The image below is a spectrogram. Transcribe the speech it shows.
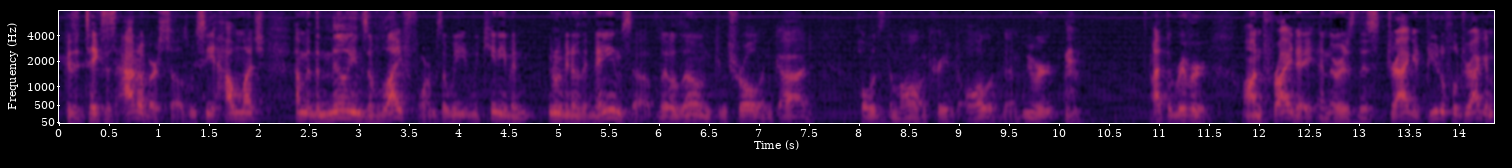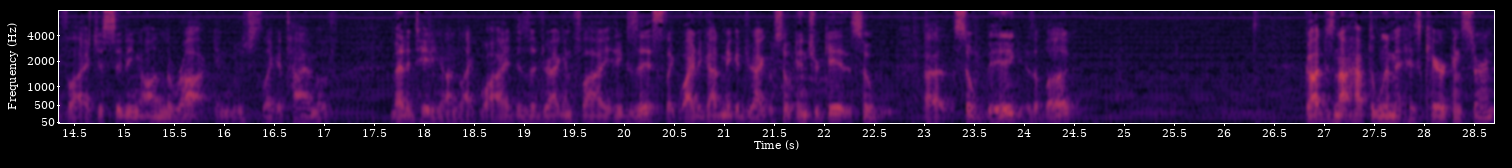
because it takes us out of ourselves. We see how much, how many, the millions of life forms that we, we can't even, we don't even know the names of, let alone control, and God holds them all and created all of them. We were at the river on Friday, and there was this dragon, beautiful dragonfly just sitting on the rock, and it was just like a time of meditating on like why does a dragonfly exist? Like why did God make a dragon? So intricate, it's so uh, so big as a bug. God does not have to limit his care concern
